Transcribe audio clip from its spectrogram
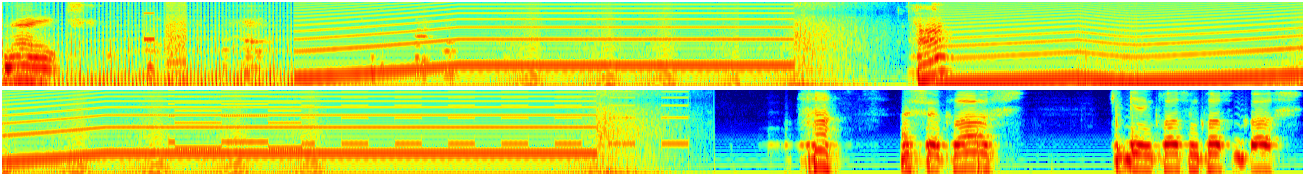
Nice. That's so close. Keep getting close and close and close.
